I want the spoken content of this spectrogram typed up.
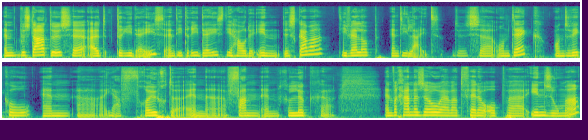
En het bestaat dus hè, uit 3D's. En die 3D's die houden in Discover, Develop en Delight. Dus uh, ontdek, ontwikkel en ja, vreugde en fun en geluk. en we gaan er zo wat verder op inzoomen.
